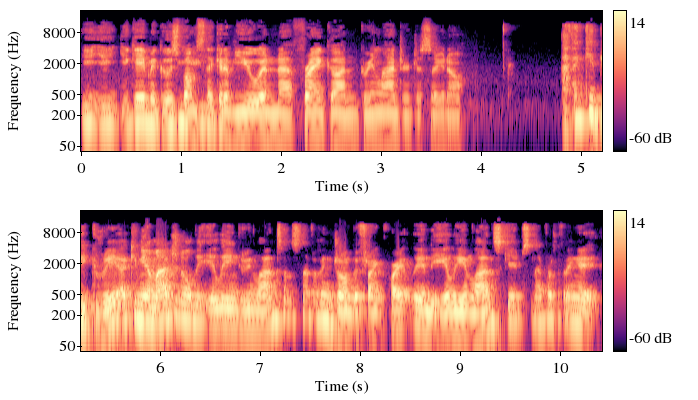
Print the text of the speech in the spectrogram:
You, you, you gave me goosebumps thinking of you and uh, Frank on Green Lantern. Just so you know. I think it'd be great. Can you imagine all the alien Green Lanterns and everything drawn by Frank Quitely and the alien landscapes and everything? It,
